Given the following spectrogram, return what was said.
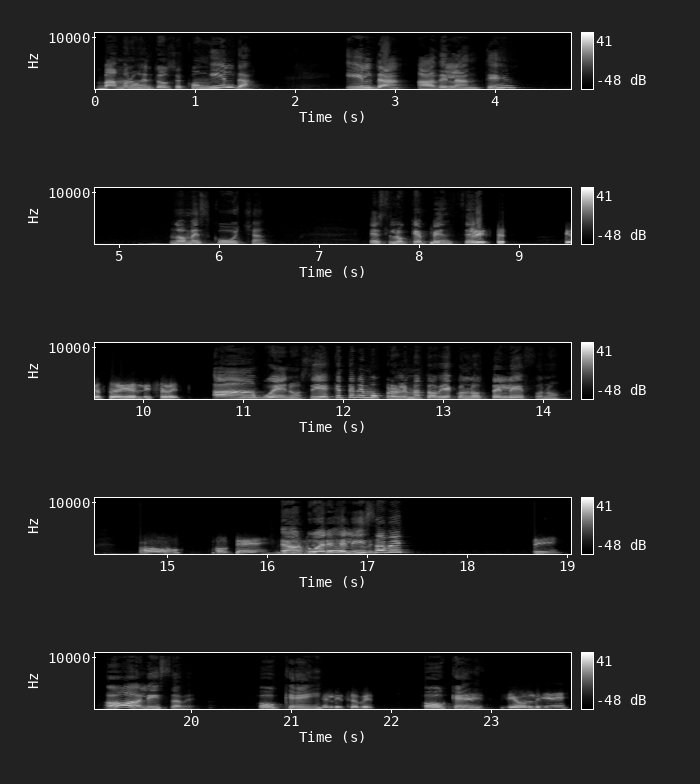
vámonos entonces con Hilda. Hilda, adelante. No me escucha. Es lo que pensé. Yo soy Elizabeth. Ah, bueno, sí, es que tenemos problemas todavía con los teléfonos. Oh, ok. Ah, ¿Tú eres Elizabeth? Sí. Oh, Elizabeth. Ok. Elizabeth. Ok. Eh, yo, le,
